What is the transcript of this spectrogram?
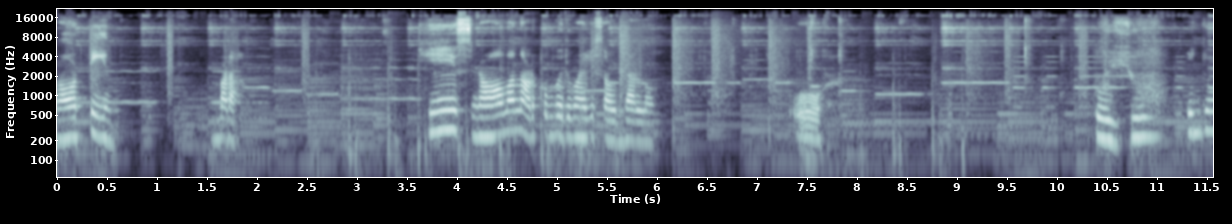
നോട്ട് ചെയ്യുന്നു. പടാ ഈ സ്നോമ നടക്കുമ്പോ ഒരുമാതിരി സൗണ്ടാണല്ലോ ഓ. അയ്യോ എന്തോ?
